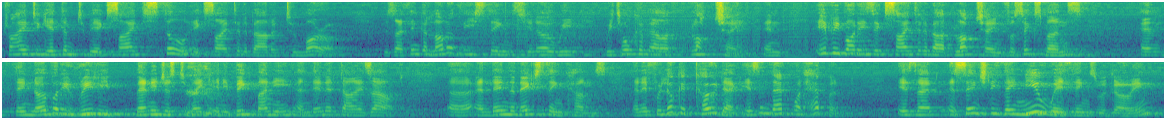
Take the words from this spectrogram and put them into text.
trying to get them to be excited, still excited about it tomorrow. Because I think a lot of these things, you know, we, we talk about blockchain, and everybody's excited about blockchain for six months, and then nobody really manages to make any big money, and then it dies out. Uh, and then the next thing comes. And if we look at Kodak, isn't that what happened? Is that essentially they knew where things were going.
